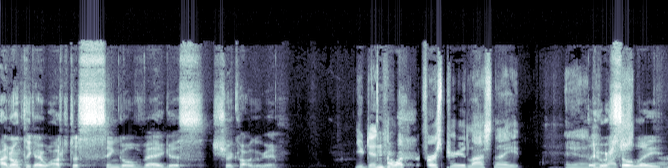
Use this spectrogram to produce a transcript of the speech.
I don't think I watched a single Vegas Chicago game. You didn't? I watched the first period last night, and They I were so late. uh,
